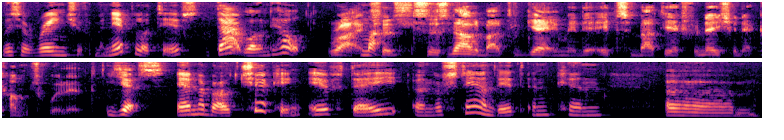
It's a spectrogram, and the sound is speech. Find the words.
with a range of manipulatives, that won't help. Right, much. so it's, it's not about the game, it, it's about the explanation that comes with it. Yes, and about checking if they understand it and can um,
